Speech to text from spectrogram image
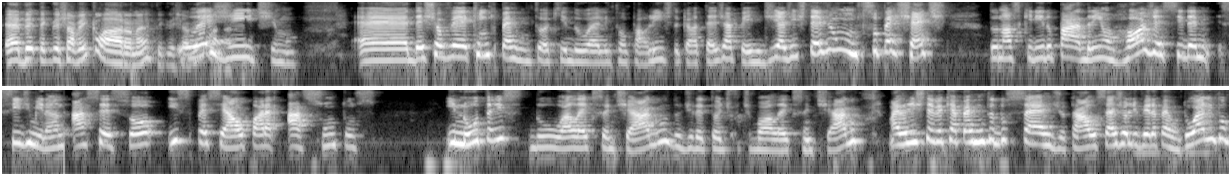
É, tem que deixar bem claro, né? Tem que deixar legítimo. Claro. É, deixa eu ver quem que perguntou aqui do Wellington Paulista, que eu até já perdi. A gente teve um super chat do nosso querido padrinho Roger Cid, Cid Miranda, assessor especial para assuntos inúteis do Alex Santiago, do diretor de futebol Alex Santiago. Mas a gente teve aqui a pergunta do Sérgio, tá? O Sérgio Oliveira pergunta: o Wellington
